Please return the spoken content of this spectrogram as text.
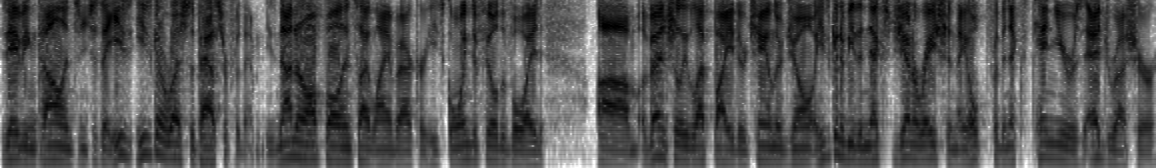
Zaven Collins and just say he's he's going to rush the passer for them. He's not an off-ball inside linebacker. He's going to fill the void. Um, eventually left by either Chandler Jones. He's going to be the next generation. They hope for the next ten years edge rusher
